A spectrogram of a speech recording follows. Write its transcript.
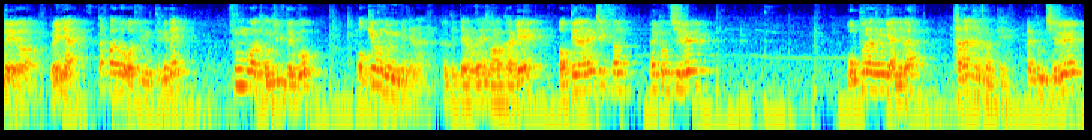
돼요. 왜냐? 딱 봐도 어떻게 돼? 승모가 경직되고 어깨 운동이 되잖아. 그렇기 때문에 정확하게 어깨랑 일직선 팔꿈치를 오픈하는 게 아니라 닫아준 상태. 팔꿈치를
